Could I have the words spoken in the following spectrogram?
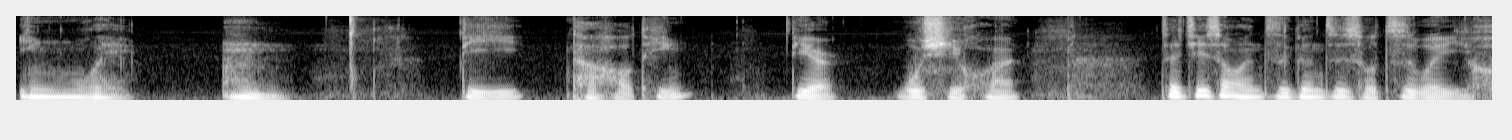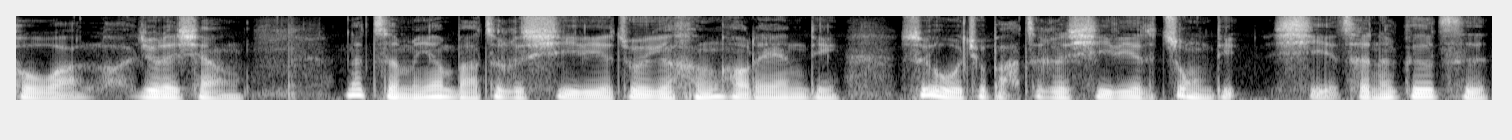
因为，第一，它好听；第二，我喜欢。在介绍完字根字首字尾以后啊，老就在想，那怎么样把这个系列做一个很好的 ending？所以我就把这个系列的重点写成了歌词，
